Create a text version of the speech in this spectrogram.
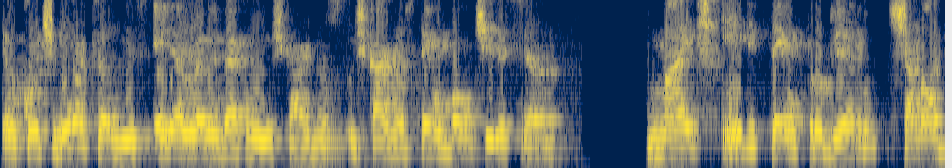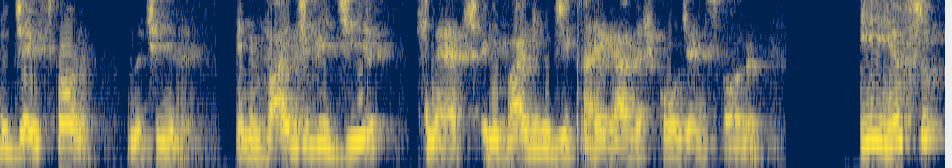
Eu continuo achando isso. Ele é running back dos Cardinals. Os Cardinals têm um bom time esse ano. Mas ele tem um problema chamado James Conner no time dele. Ele vai dividir snaps, ele vai dividir carregadas com o James Conner. E isso,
